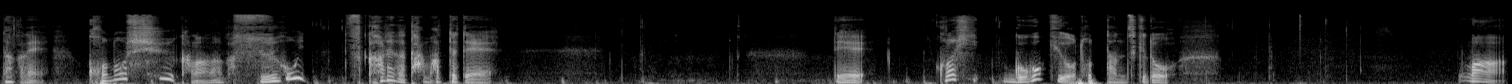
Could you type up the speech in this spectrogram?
なんかね、この週かななんかすごい疲れが溜まってて、で、この日、午後休を取ったんですけど、まあ、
